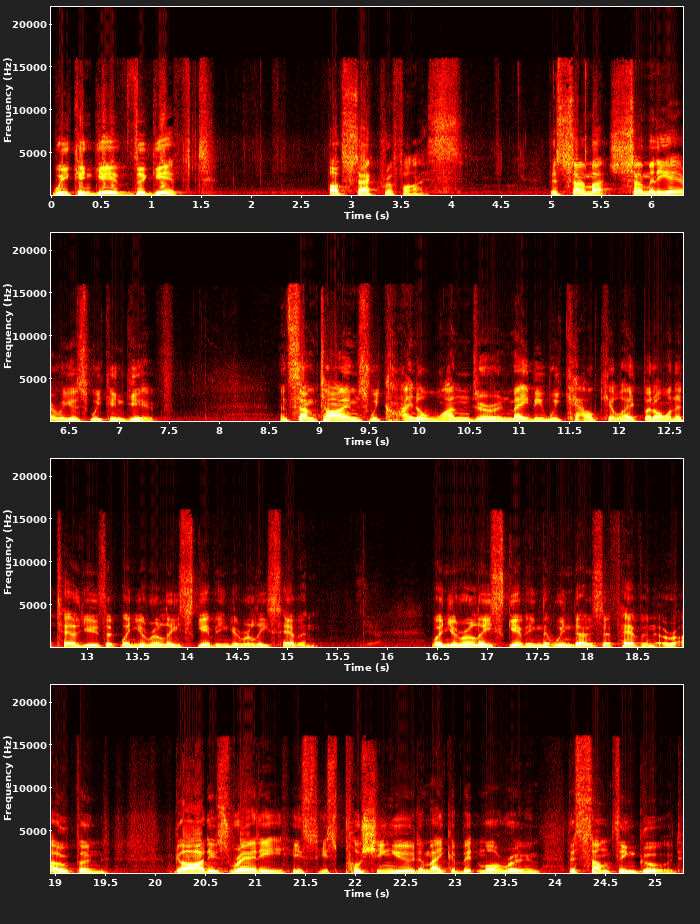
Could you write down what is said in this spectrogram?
We can give the gift of sacrifice. There's so much, so many areas we can give. And sometimes we kind of wonder and maybe we calculate, but I want to tell you that when you release giving, you release heaven. Yeah. When you release giving, the windows of heaven are opened. God is ready. He's, he's pushing you to make a bit more room. There's something good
